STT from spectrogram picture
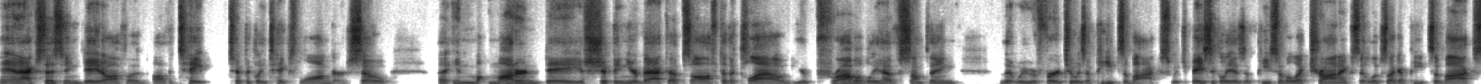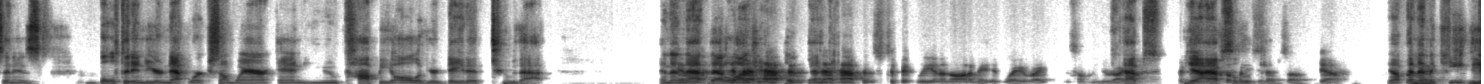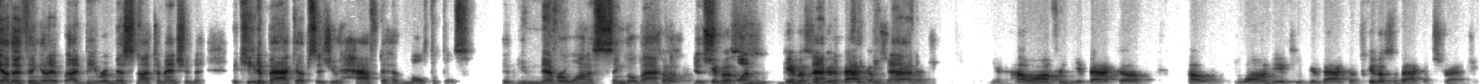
And accessing data off a, off a tape typically takes longer. So uh, in modern day shipping your backups off to the cloud you probably have something that we refer to as a pizza box which basically is a piece of electronics that looks like a pizza box and is bolted into your network somewhere and you copy all of your data to that and then and that, that, allows that you happen, and that happens typically in an automated way right something you're right Abs- yeah absolutely sets up. yeah Yep. Okay. And then the key, the other thing that I'd be remiss not to mention, the key to backups is you have to have multiples. You never want a single backup. So give us one give us a good backup strategy. How often do you back up? How long do you keep your backups? Give us a backup strategy.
